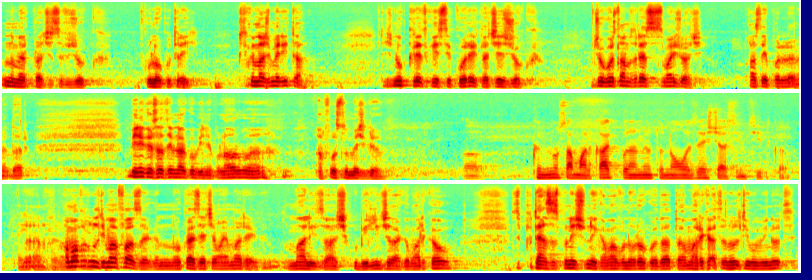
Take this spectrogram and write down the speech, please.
nu mi-ar place să joc cu locul 3. Pentru că n-aș merita. Deci nu cred că este corect acest joc. Jocul ăsta nu trebuie să se mai joace. Asta e părerea mea, dar bine că s-a terminat cu bine. Până la urmă a fost un meci greu. Când nu s-a marcat până în minutul 90, ce a simțit? Că da. Am avut ultima fază, în ocazia cea mai mare, Maliza și cu Birlice, dacă marcau, puteam să spunem și noi că am avut noroc odată, am marcat în ultimul minut,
